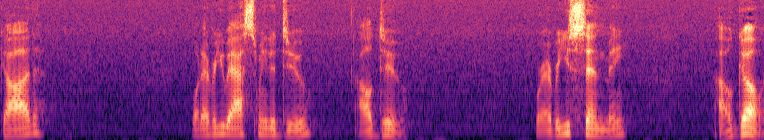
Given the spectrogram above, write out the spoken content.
God, whatever you ask me to do, I'll do. Wherever you send me, I'll go.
